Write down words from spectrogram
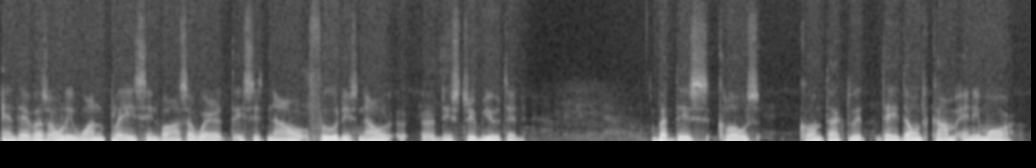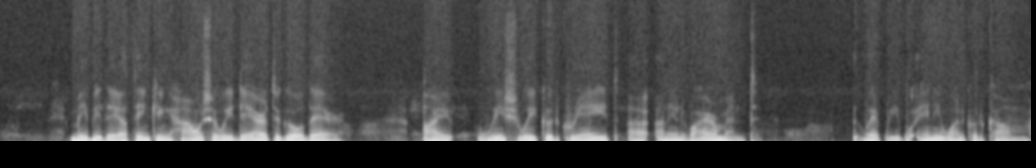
And there was only one place in Vasa where this is now, food is now uh, distributed. But this close contact with, they don't come anymore. Maybe they are thinking, how shall we dare to go there? I wish we could create uh, an environment where people, anyone could come.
